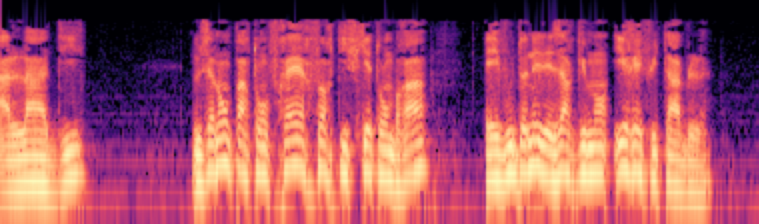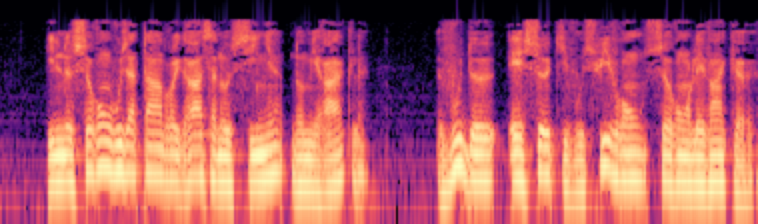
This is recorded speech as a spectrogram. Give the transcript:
الله dit nous allons par ton frère fortifier ton bras et vous donner des arguments irréfutables. Ils ne sauront vous atteindre grâce à nos signes, nos miracles. Vous deux et ceux qui vous suivront seront les vainqueurs.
